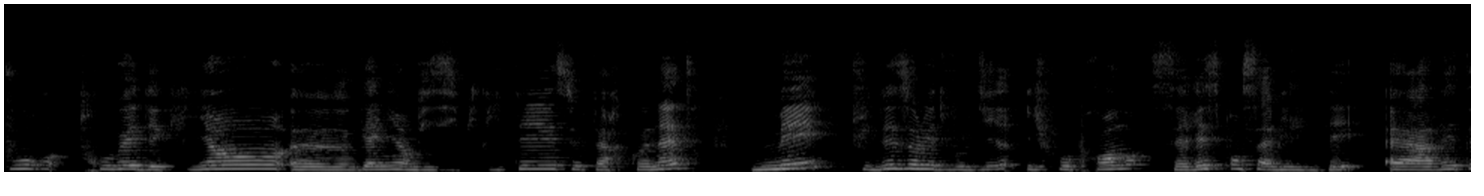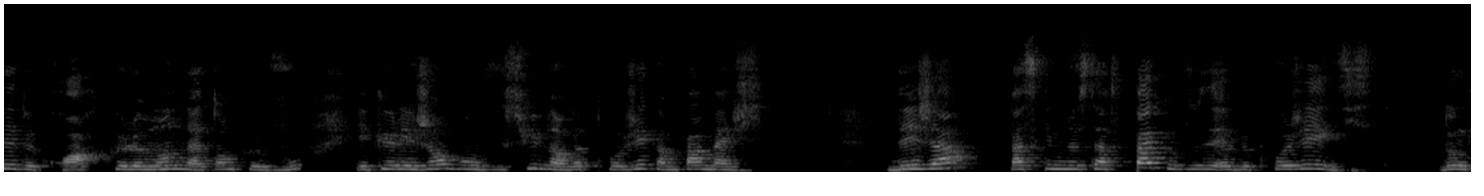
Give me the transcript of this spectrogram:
pour trouver des clients, euh, gagner en visibilité, se faire connaître. Mais, je suis désolée de vous le dire, il faut prendre ses responsabilités et arrêter de croire que le monde n'attend que vous et que les gens vont vous suivre dans votre projet comme par magie. Déjà, parce qu'ils ne savent pas que le projet existe. Donc,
